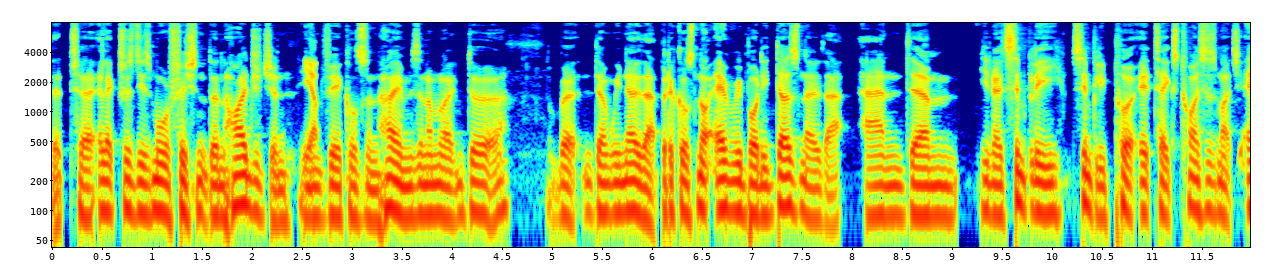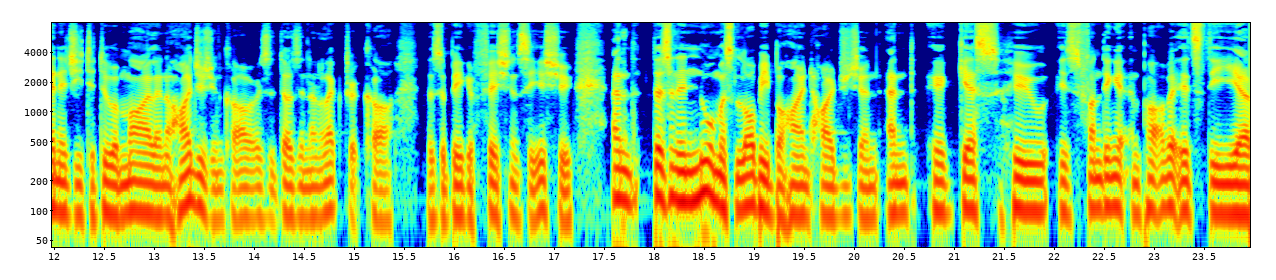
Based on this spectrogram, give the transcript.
that uh, electricity is more efficient than hydrogen yep. in vehicles and homes, and I'm like, duh, but don't we know that? But of course, not everybody does know that, and um, you know, simply simply put, it takes twice as much energy to do a mile in a hydrogen car as it does in an electric car. There's a big efficiency issue, and there's an enormous lobby behind hydrogen. And uh, guess who is funding it and part of it? It's the uh,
